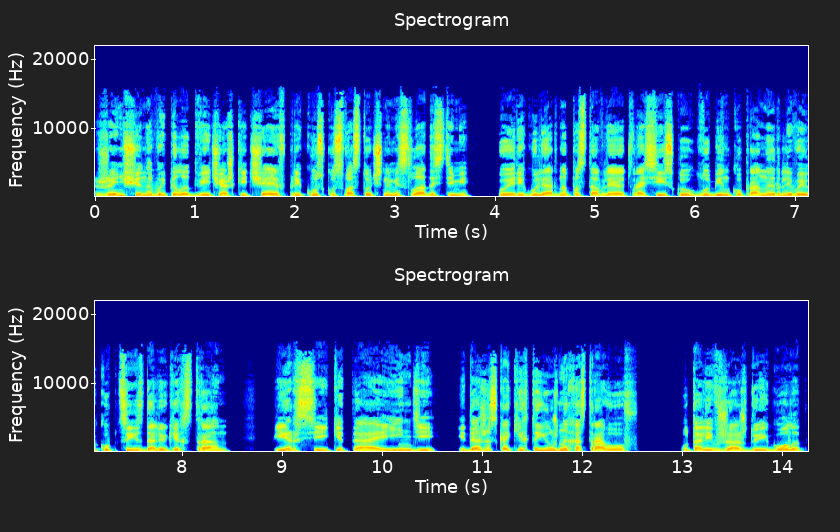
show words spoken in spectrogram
Женщина выпила две чашки чая в прикуску с восточными сладостями, кое регулярно поставляют в российскую глубинку пронырливые купцы из далеких стран. Персии, Китая, Индии и даже с каких-то южных островов. Утолив жажду и голод,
